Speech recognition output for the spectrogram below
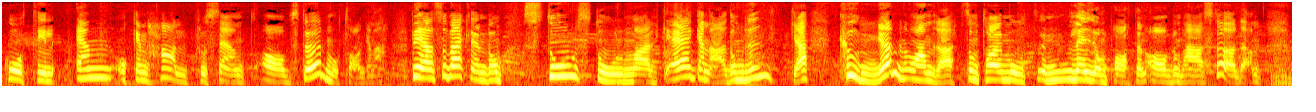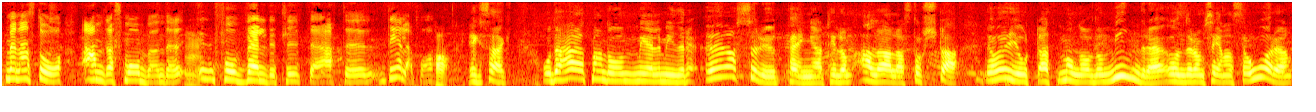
går till 1,5 procent av stödmottagarna. Det är alltså verkligen de stor, stormarkägarna, de rika, kungen och andra som tar emot lejonparten av de här stöden. Medan då andra småbönder eh, får väldigt lite att eh, dela på. Ja. Exakt. Och det här att man då mer eller mindre öser ut pengar till de allra, allra största, det har ju gjort att många av de mindre under de senaste åren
